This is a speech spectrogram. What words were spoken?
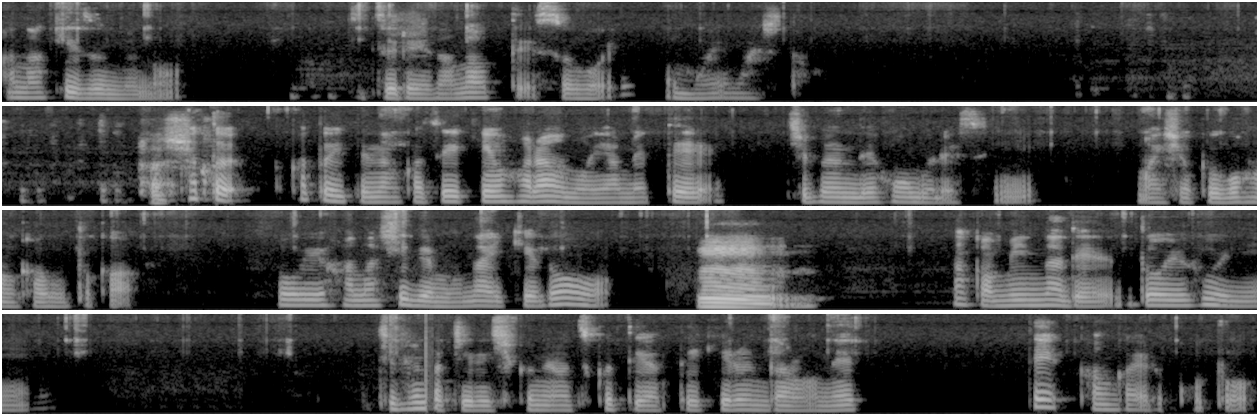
アナキズムの実例だなってすごい思いました。か。とかといってなんか税金を払うのをやめて自分でホームレスに毎食ご飯買うとかそういう話でもないけどうん。なんかみんなでどういうふうに自分たちで仕組みを作ってやっていけるんだろうねって考えること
